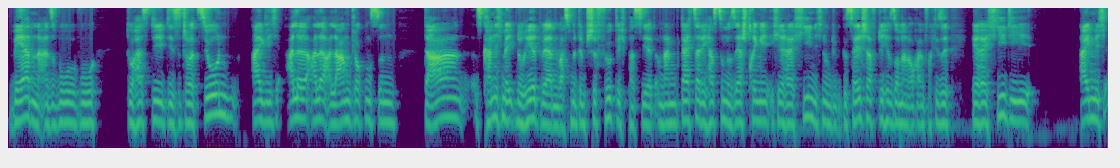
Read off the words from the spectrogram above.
werden. Also wo, wo du hast die, die Situation, eigentlich alle, alle Alarmglocken sind da, es kann nicht mehr ignoriert werden, was mit dem Schiff wirklich passiert. Und dann gleichzeitig hast du eine sehr strenge Hierarchie, nicht nur die gesellschaftliche, sondern auch einfach diese Hierarchie, die eigentlich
